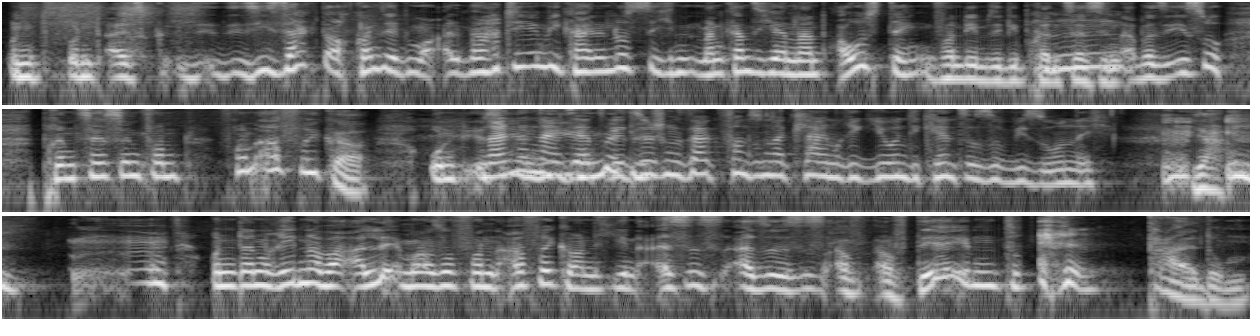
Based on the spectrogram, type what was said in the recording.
Und, und als, sie sagt auch man hatte irgendwie keine Lust, sich, man kann sich ein Land ausdenken, von dem sie die Prinzessin, Mhm. aber sie ist so Prinzessin von, von Afrika. Und ist Nein, nein, nein, sie hat mir inzwischen gesagt, von so einer kleinen Region, die kennst du sowieso nicht. Ja. Und dann reden aber alle immer so von Afrika und ich gehe, es ist, also es ist auf, auf der Ebene total dumm.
